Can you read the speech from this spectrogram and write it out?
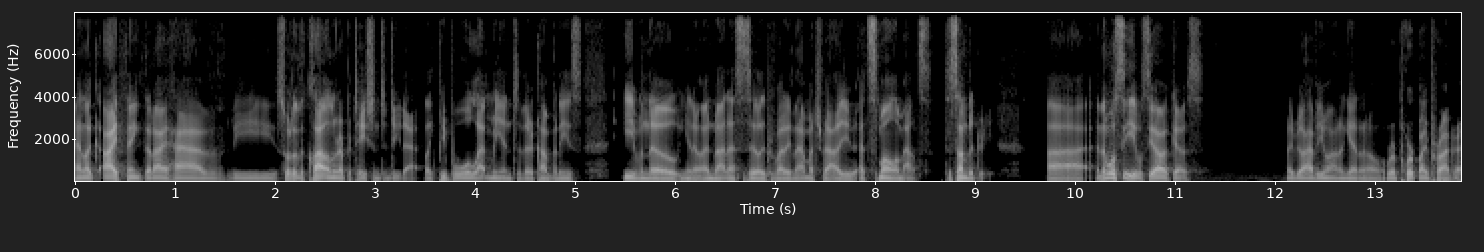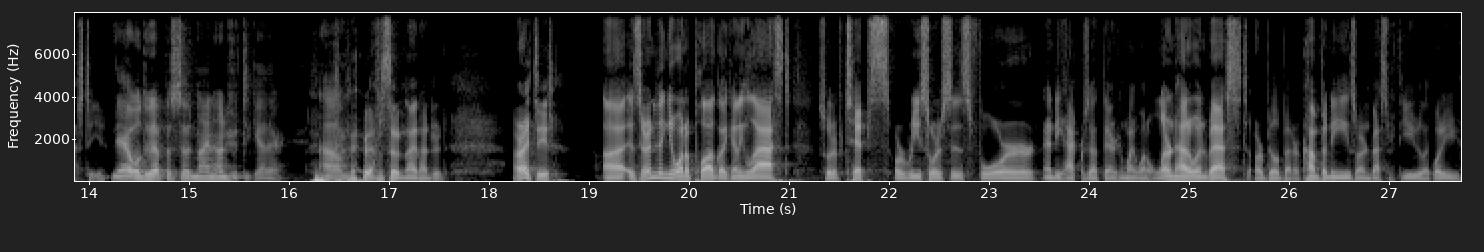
And like I think that I have the sort of the clout and the reputation to do that. Like people will let me into their companies, even though you know I'm not necessarily providing that much value at small amounts to some degree. Uh, and then we'll see. We'll see how it goes. Maybe I'll have you on again and I'll report my progress to you. Yeah, we'll do episode 900 together. Um, episode 900. All right, dude. Uh, is there anything you want to plug, like any last sort of tips or resources for indie hackers out there who might want to learn how to invest or build better companies or invest with you? Like, what do you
